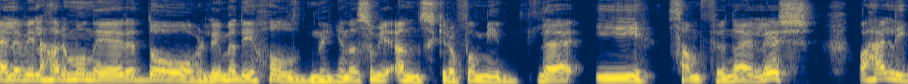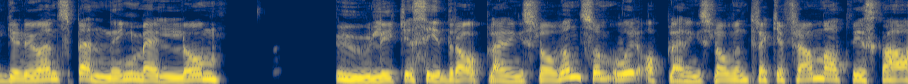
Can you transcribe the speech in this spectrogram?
eller vil harmonere dårlig med de holdningene som vi ønsker å formidle i samfunnet ellers. Og her ligger det jo en spenning mellom ulike sider av opplæringsloven, som, hvor opplæringsloven trekker fram at vi skal ha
